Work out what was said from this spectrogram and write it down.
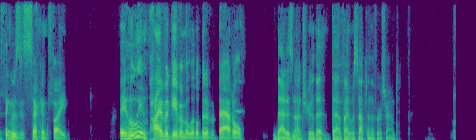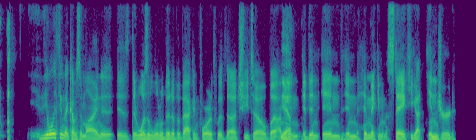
I think it was his second fight. Hey, Raulian Paiva gave him a little bit of a battle. That is not true. That that fight was stopped in the first round. The only thing that comes to mind is, is there was a little bit of a back and forth with uh, Chito, but I Yeah. mean, it didn't end in him making a mistake. He got injured,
